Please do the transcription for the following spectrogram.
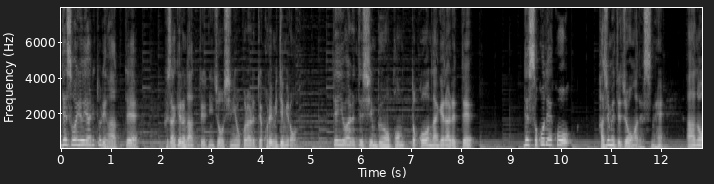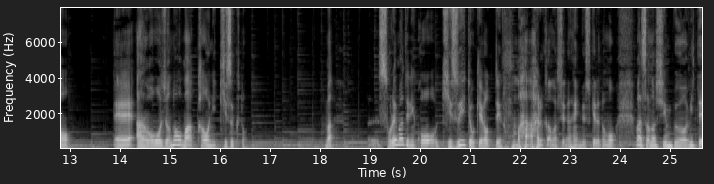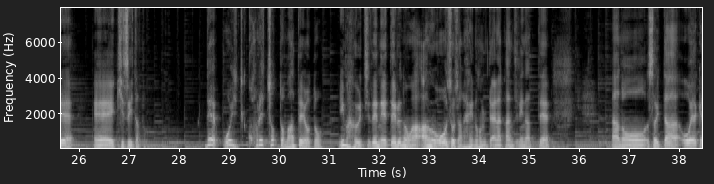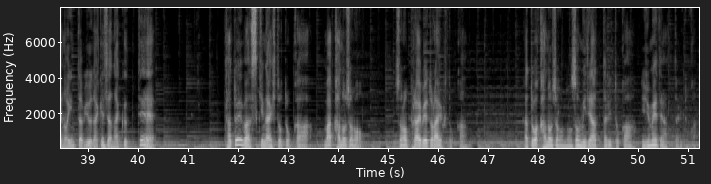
で、そういうやりとりがあって、ふざけるなっていうに上司に怒られて、これ見てみろって言われて新聞をポンとこう投げられて、で、そこでこう、初めてジョーがですね、あの、えー、アン王女の、まあ、顔に気づくと。まあ、それまでにこう気づいておけよっていうのもまああるかもしれないんですけれども、まあその新聞を見て、えー、気づいたと。で、おい、これちょっと待てよと。今うちで寝てるのがアン王女じゃないの？みたいな感じになって、あの、そういった公のインタビューだけじゃなくって、例えば好きな人とか、まあ彼女のそのプライベートライフとか、あとは彼女の望みであったりとか、夢であったりとか、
